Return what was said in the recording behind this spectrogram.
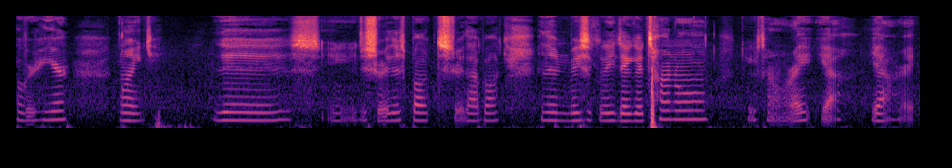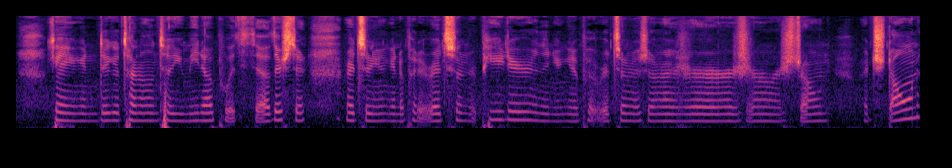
over here, like this, you destroy this block, destroy that block, and then basically dig a tunnel, dig a tunnel, right? Yeah, yeah, right. Okay, you're gonna dig a tunnel until you meet up with the other stone. Right, so you're gonna put a redstone repeater, and then you're gonna put redstone, redstone, redstone, redstone, redstone,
